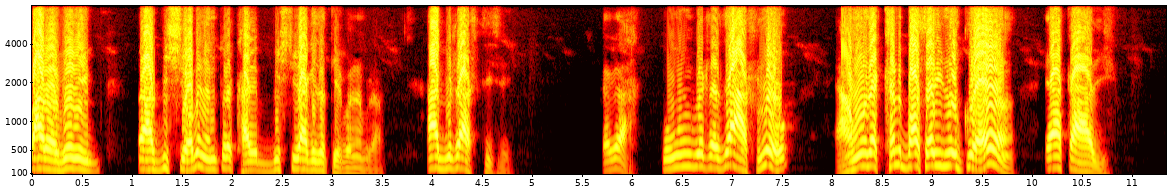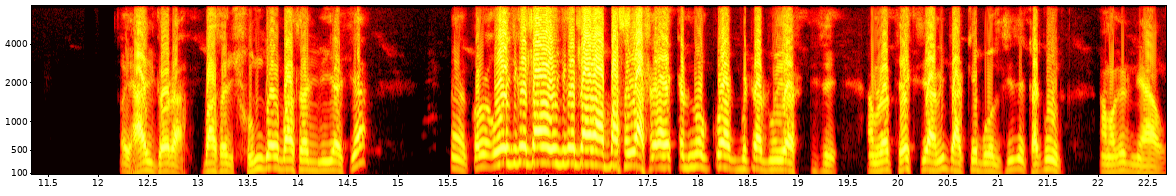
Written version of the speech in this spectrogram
পার হবে আর বৃষ্টি হবে না তোরা খাই বৃষ্টির আগে যেতে পারবেন আমরা। এক বেটা আসতেছে কাকা কোন বেটা যে আসলো, এমন একখানে বাসারি লোক হ্যাঁ? একা আই ওই হাল ধরা বাসারি সুন্দর বাসারি নিয়ে আসিয়া হ্যাঁ কল- ওই দিকে দাঁড়া, ওই দিকে দাঁড়া বাসারি আসে, একটা নৌকো এক বেটা নিয়ে আসতেছে। আমরা দেখছি, আমি ডাকে বলছি যে, ঠাকুর, আমাকে নেও।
